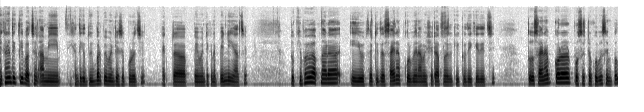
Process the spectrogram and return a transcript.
এখানে দেখতেই পাচ্ছেন, আমি এখান থেকে দুইবার পেমেন্ট রিসিভ করেছি। একটা পেমেন্ট এখানে পেন্ডিংয়ে আছে। তো কীভাবে আপনারা এই ওয়েবসাইটটিতে সাইন আপ করবেন, আমি সেটা আপনাদেরকে একটু দেখিয়ে দিচ্ছি। তো সাইন আপ করার প্রসেসটা খুবই সিম্পল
